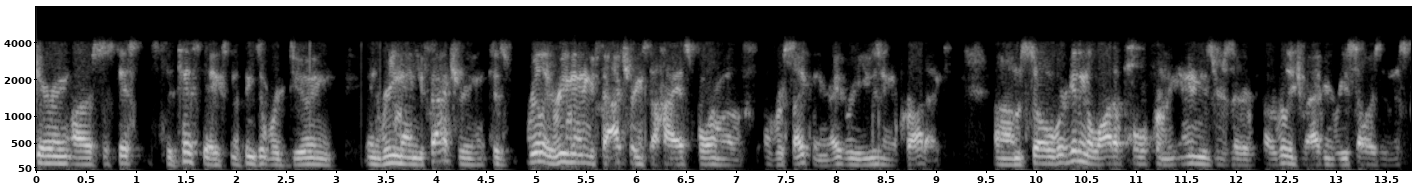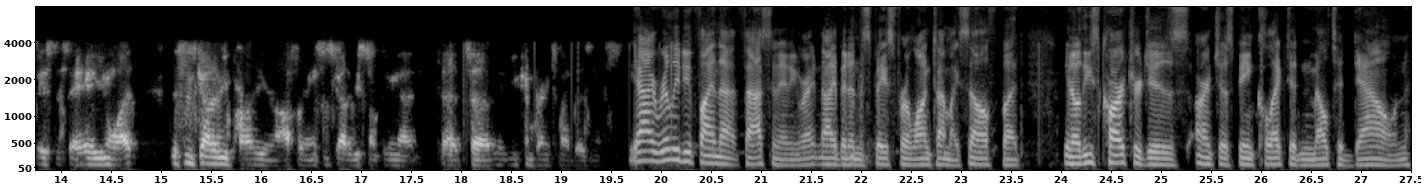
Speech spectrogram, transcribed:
sharing our statistics and the things that we're doing in remanufacturing, because really remanufacturing is the highest form of, of recycling, right? Reusing a product. Um, so we're getting a lot of pull from the end users that are, are, really driving resellers in this space to say, hey, you know what? This has got to be part of your offering. This has got to be something that that, uh, that you can bring to my business. Yeah, I really do find that fascinating. Right now, I've been in the space for a long time myself, but you know, these cartridges aren't just being collected and melted down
